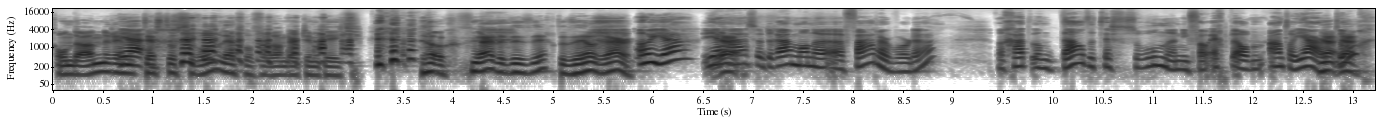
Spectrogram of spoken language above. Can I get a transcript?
Onder andere, en Ja. het testosteronlevel verandert een beetje. Zo, ja, dat is echt dat is heel raar. Oh ja? ja, Ja. zodra mannen eh, vader worden, dan, gaat, dan daalt het testosteronniveau echt al een aantal jaar, Ja, ja. toch?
